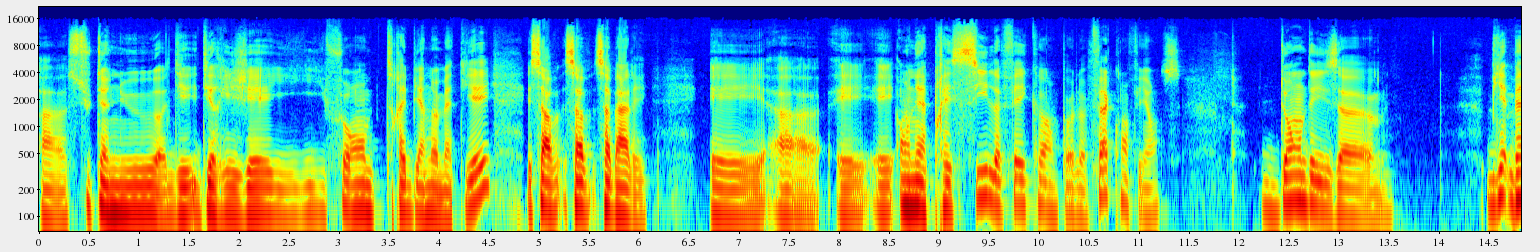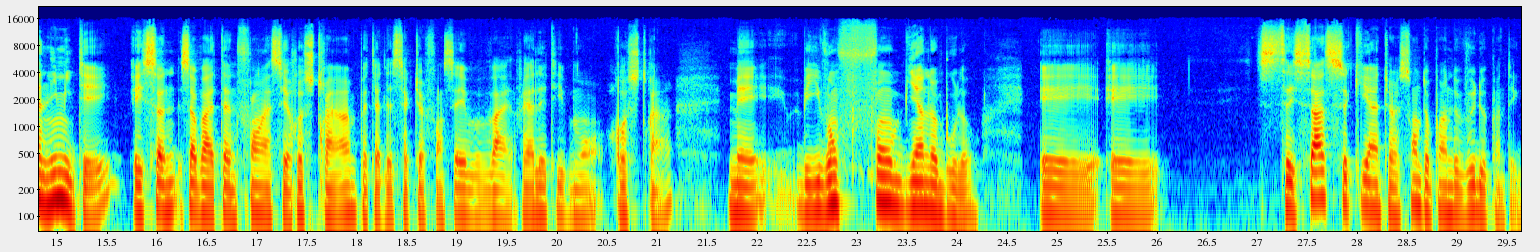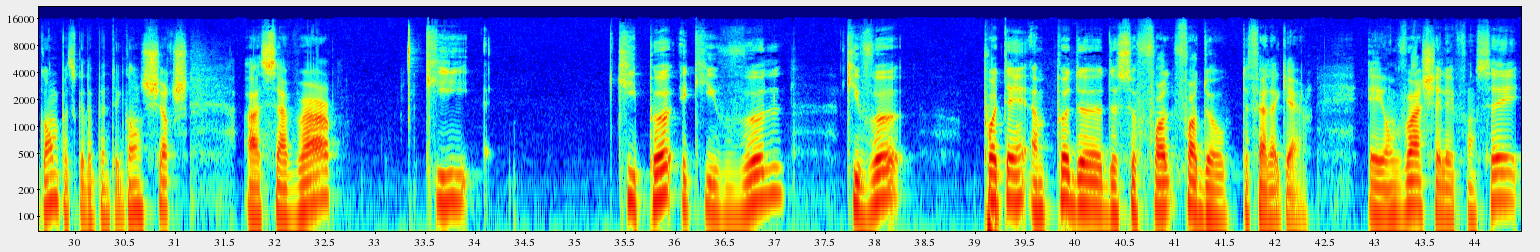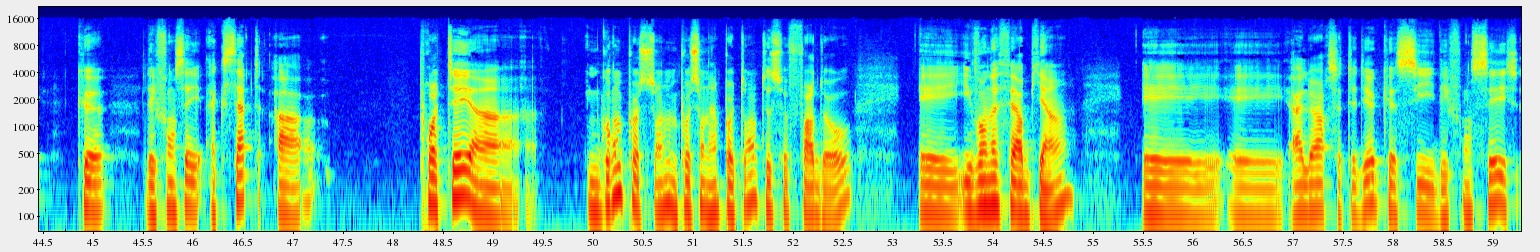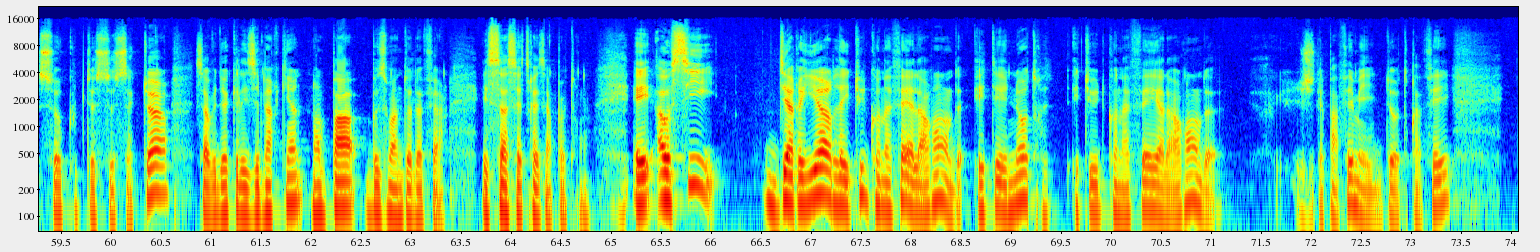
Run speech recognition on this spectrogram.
euh, soutenus, euh, dirigés. Ils feront très bien leur métier et ça, ça, va aller. Et, on apprécie le fait qu'on peut leur faire confiance dans des bien, bien limités et ça, ça, va être un fonds assez restreint. Peut-être le secteur français va être relativement restreint, mais, mais ils vont, font bien le boulot. Et, c'est ça ce qui est intéressant du point de vue du Pentagone, parce que le Pentagone cherche à savoir qui, qui peut et qui veut, qui veut porter un peu de, ce fardeau de faire la guerre. Et on voit chez les Français que les Français acceptent à porter une grande portion, une portion importante de ce fardeau et ils vont le faire bien. Et, alors, c'est-à-dire que si les Français s'occupent de ce secteur, ça veut dire que les Américains n'ont pas besoin de le faire. Et ça, c'est très important. Et aussi, derrière l'étude qu'on a fait à la ronde, était une autre étude qu'on a fait à la ronde. Je ne l'ai pas fait, mais d'autres ont fait.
